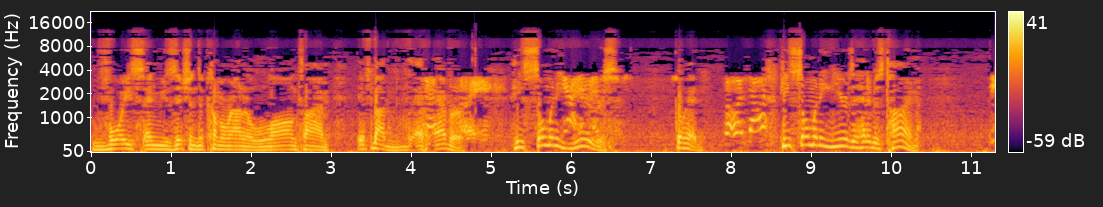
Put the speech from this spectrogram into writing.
voice and musician to come around in a long time, if not ever. He's so many Yeah, years. Go ahead. What was that? He's so many years ahead of his time. Yeah,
